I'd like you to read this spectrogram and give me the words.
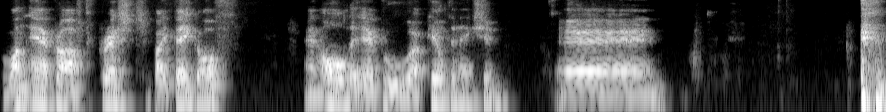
one aircraft crashed by takeoff, and all the aircrew were killed in action. Uh,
